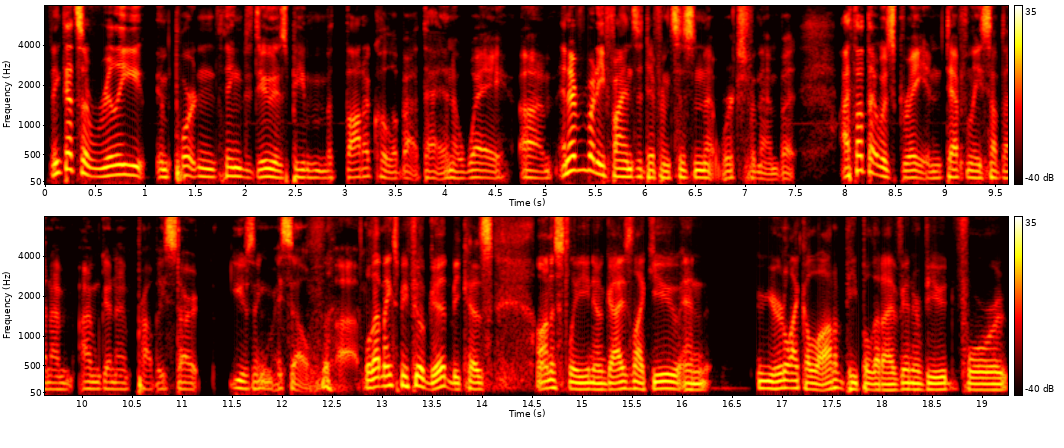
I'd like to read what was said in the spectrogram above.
I think that's a really important thing to do is be methodical about that in a way. Um, and everybody finds a different system that works for them. But I thought that was great and definitely something I'm I'm gonna probably start using myself. Um, well, that makes me feel good because honestly, you know, guys like you and you're like a lot of people that I've interviewed for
